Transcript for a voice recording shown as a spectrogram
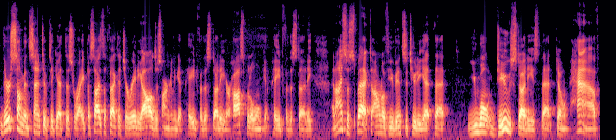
there's some incentive to get this right, besides the fact that your radiologists aren't going to get paid for the study, your hospital won't get paid for the study. And I suspect, I don't know if you've instituted yet, that you won't do studies that don't have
